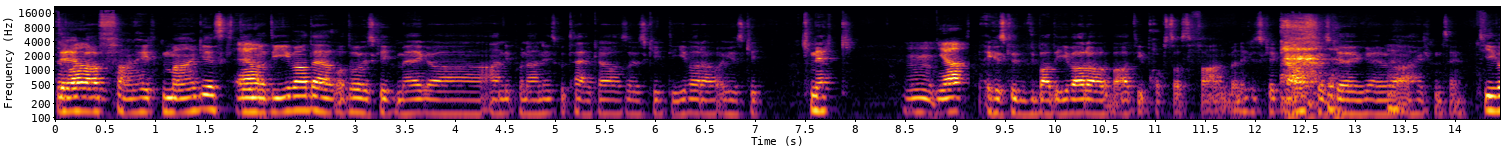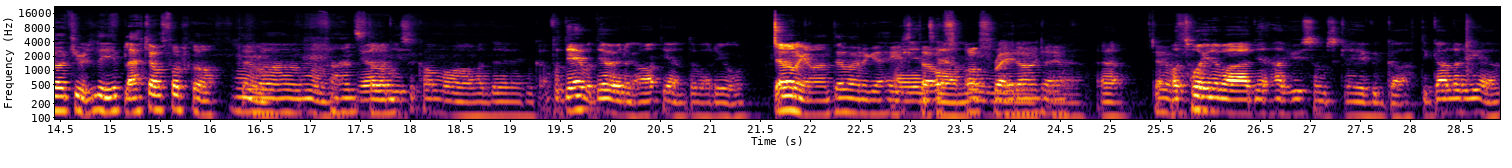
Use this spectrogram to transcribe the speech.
det, Det var, var faen helt magisk det Ja. når de var der. Og da husker jeg meg og Anni Ponani skulle tagge, og så husker jeg de var der. Og jeg husker Knekk. Mm, Ja. Jeg husker de, bare de var der, og bare de propsa oss faen. Men jeg husker Kars husker jeg var helt insane. De var kule, de blackout-folka. Det Mm, var mm. faen Ja, de som kom og hadde. For det, var- det var jo noe annet igjen. Da var det jo Det var noe annet. Det var jo noe helt eh, off- off-radar-greier. Ja. Det Og tror jeg det var det her hun som skrev Gategallerier.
